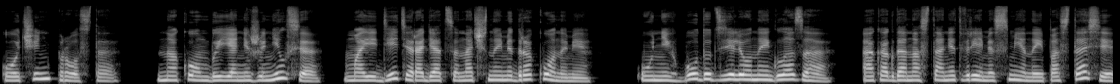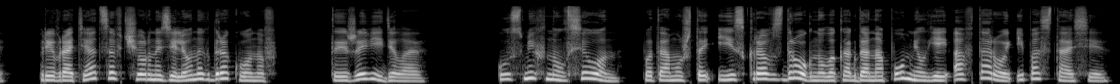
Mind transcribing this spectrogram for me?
Очень просто. На ком бы я ни женился, мои дети родятся ночными драконами. У них будут зеленые глаза, а когда настанет время смены ипостаси, превратятся в черно-зеленых драконов. Ты же видела. Усмехнулся он, потому что искра вздрогнула, когда напомнил ей о второй ипостаси.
